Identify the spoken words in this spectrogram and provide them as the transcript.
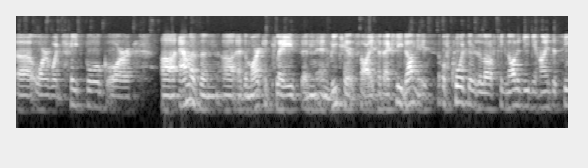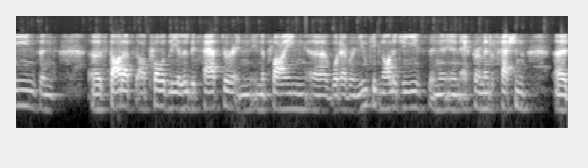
uh, or what Facebook or uh, Amazon uh, as a marketplace and, and retail side have actually done is, of course, there's a lot of technology behind the scenes and uh, startups are probably a little bit faster in, in applying uh, whatever new technologies in, in an experimental fashion uh,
